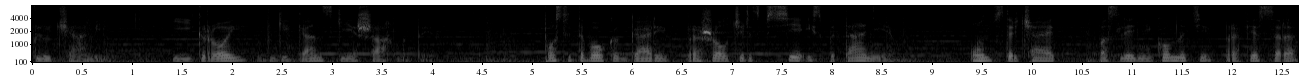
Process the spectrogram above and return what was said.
ключами и игрой в гигантские шахматы. После того, как Гарри прошел через все испытания, он встречает последней комнате профессора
